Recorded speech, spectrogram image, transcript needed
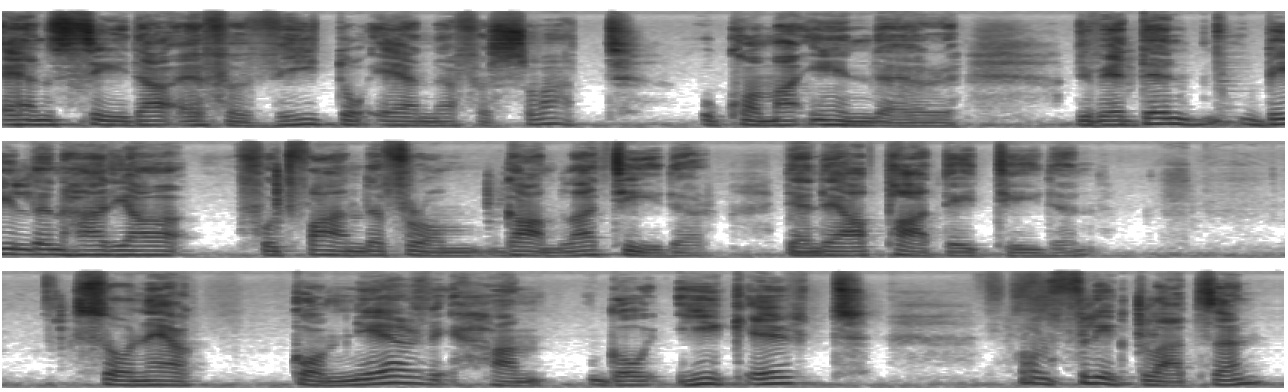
en sida är för vit och en är för svart. Och komma in där. Du vet, den bilden har jag fortfarande från gamla tider. Den där apartheid-tiden. Så när jag kom ner, han gick ut från flygplatsen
